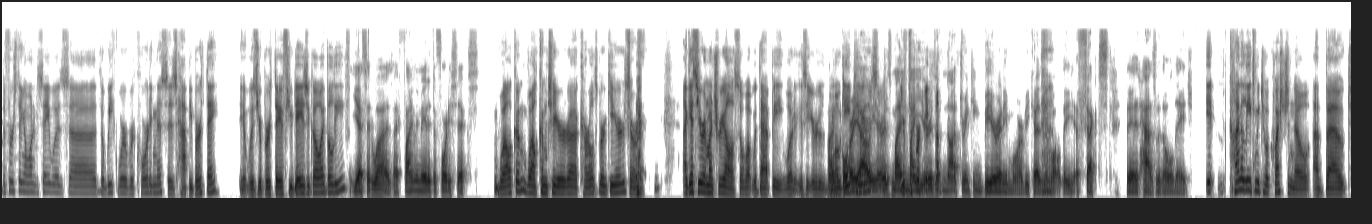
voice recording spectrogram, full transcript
The first thing I wanted to say was uh, the week we're recording this is happy birthday. It was your birthday a few days ago, I believe. Yes, it was. I finally made it to 46. Welcome. Welcome to your uh, Carlsberg years, or I guess you're in Montreal, so what would that be? What is it? Your My Modique Boreal years? years, my, my years of not drinking beer anymore because of all the effects that it has with old age. It kind of leads me to a question though about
